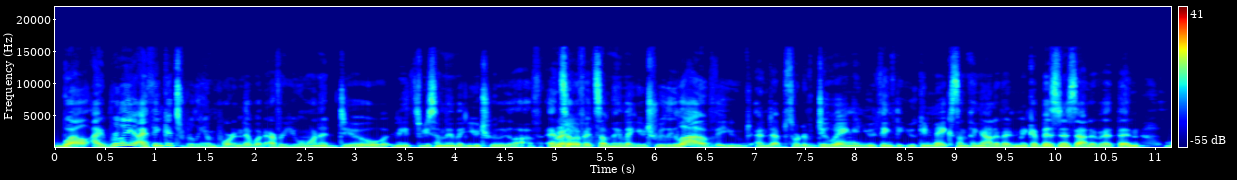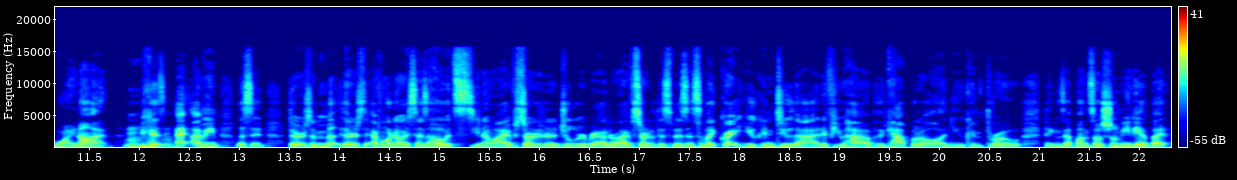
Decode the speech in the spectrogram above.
Well, I really I think it's really important that whatever you want to do needs to be something that you truly love. And so if it's something that you truly love that you end up sort of doing and you think that you can make something out of it and make a business out of it, then why not? Because mm-hmm. I, I mean, listen, there's a there's everyone always says, "Oh, it's, you know, I've started a jewelry brand or I've started this business." I'm like, "Great, you can do that if you have the capital and you can throw things up on social media, but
